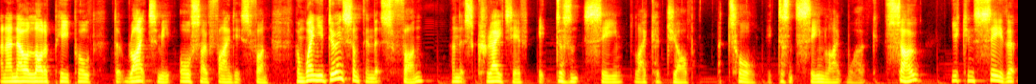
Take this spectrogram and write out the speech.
And I know a lot of people that write to me also find it's fun. And when you're doing something that's fun and that's creative, it doesn't seem like a job at all. It doesn't seem like work. So you can see that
